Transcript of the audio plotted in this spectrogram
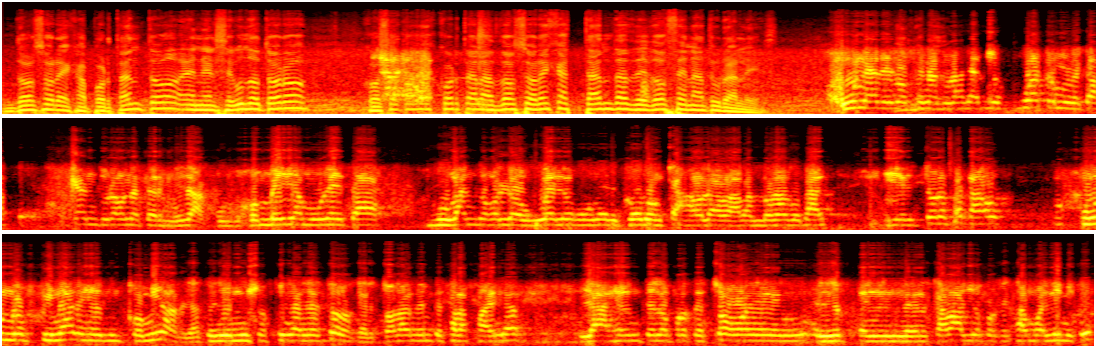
Dos orejas, por tanto, en el segundo toro, José Tomás corta las dos orejas, tandas de 12 naturales. Una de 12 naturales, ha habido cuatro muletas que han durado una eternidad, con, media muleta, jugando con los vuelos, con el codo encajado, abandonado tal. Y el toro ha sacado unos finales encomiables, ha tenido muchos finales del toro, que el toro al empezar la faena, la gente lo protestó en, el caballo porque estamos al límite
